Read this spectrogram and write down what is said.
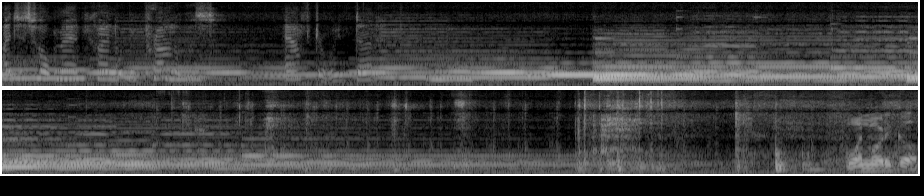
I just hope mankind will be proud of us after we've done it. One more to go.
